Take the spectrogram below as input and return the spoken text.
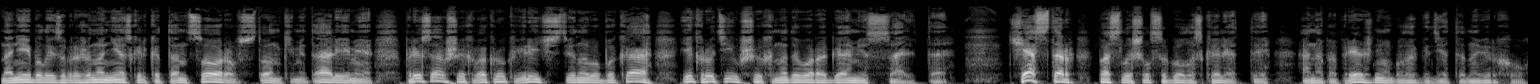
На ней было изображено несколько танцоров с тонкими талиями, плясавших вокруг величественного быка и крутивших над его рогами сальто. «Честер!» — послышался голос Калетты. Она по-прежнему была где-то наверху.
